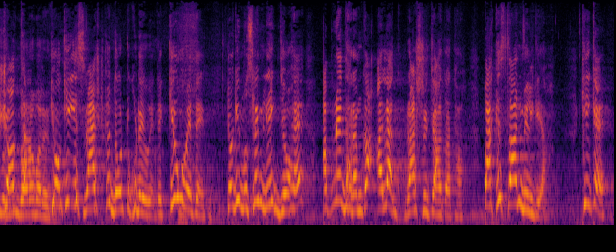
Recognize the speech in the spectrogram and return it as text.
शौक था। मरे थे। क्योंकि इस राष्ट्र के दो टुकड़े हुए थे। क्यों हुए थे? क्योंकि मुस्लिम लीग जो है अपने धर्म का अलग राष्ट्र चाहता था। पाकिस्तान मिल गया। ठीक है?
